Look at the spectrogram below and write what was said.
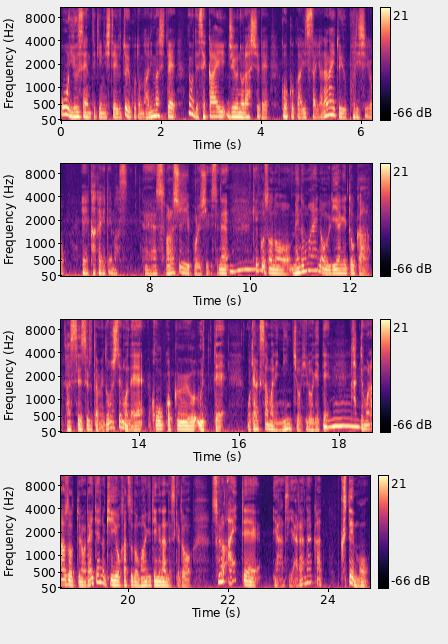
を優先的にしているということもありましてなので世界中のラッシュで広告は一切やらないというポリシーを、えー、掲げています。ね、素晴らしいポリシーですね。結構その目の前の売り上げとか達成するためどうしてもね広告を打ってお客様に認知を広げて買ってもらうぞっていうのが大体の企業活動マーケティングなんですけどそれをあえてややらなくても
